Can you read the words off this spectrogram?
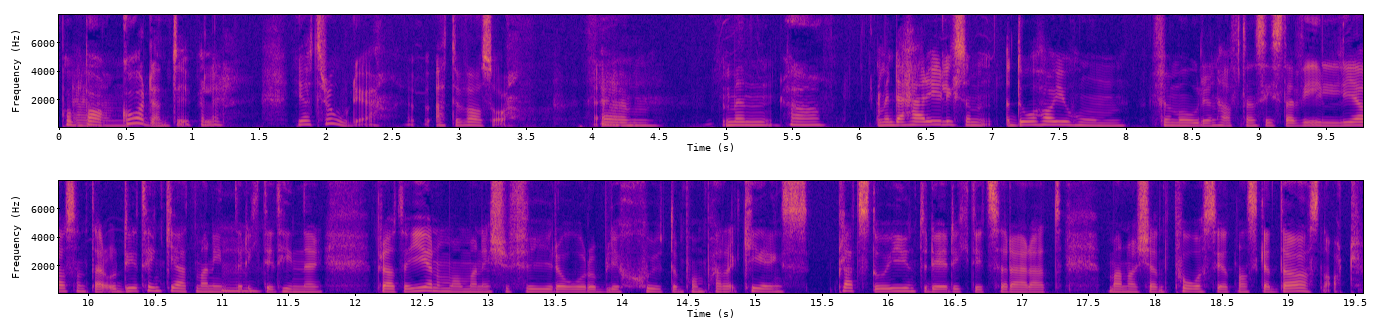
På Ehm. bakgården typ, eller? Jag tror det, att det var så. Ehm, men Ja. men det här är ju liksom, då har ju hon förmodligen haft en sista vilja och sånt där. Och det tänker jag att man inte riktigt hinner prata igenom om man är 24 år och blir skjuten på en parkeringsplats. Då är ju inte det riktigt sådär att man har känt på sig att man ska dö snart.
